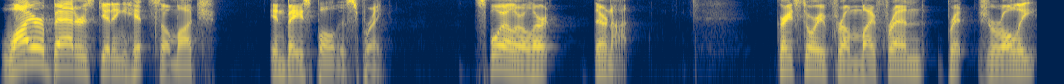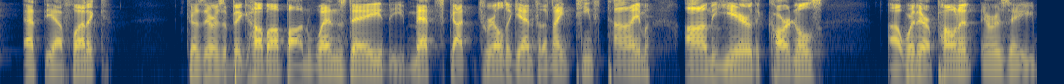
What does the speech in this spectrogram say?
Why are batters getting hit so much in baseball this spring? Spoiler alert, they're not. Great story from my friend Britt Ghiroli at The Athletic because there was a big hubbub on Wednesday. The Mets got drilled again for the 19th time on the year. The Cardinals uh, were their opponent. There was a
